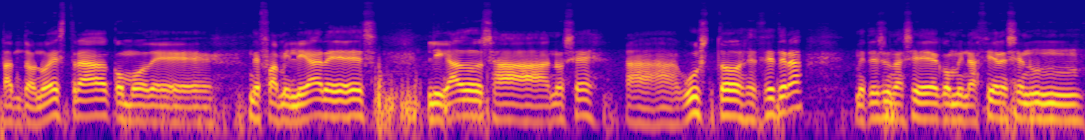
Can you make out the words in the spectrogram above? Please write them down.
tanto nuestra como de, familiares, ligados a, no sé, a gustos, etcétera, metes una serie de combinaciones en un,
